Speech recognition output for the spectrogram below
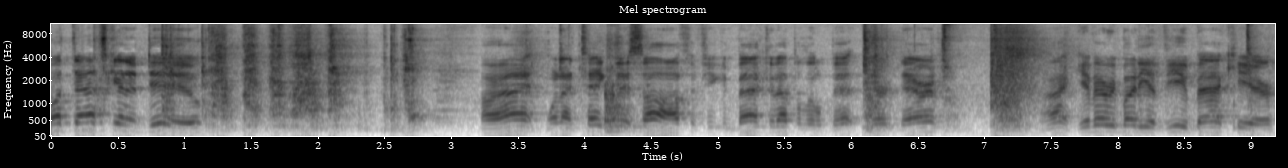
what that's going to do, all right, when I take this off, if you can back it up a little bit, there, Darren. All right, give everybody a view back here.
